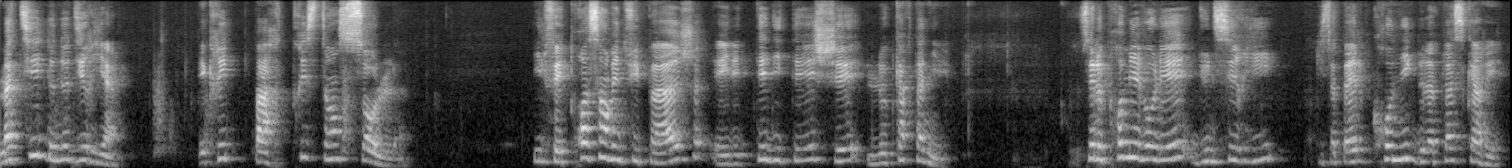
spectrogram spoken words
Mathilde ne dit rien, écrite par Tristan Sol. Il fait 328 pages et il est édité chez Le Cartanier. C'est le premier volet d'une série qui s'appelle Chronique de la place carrée.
